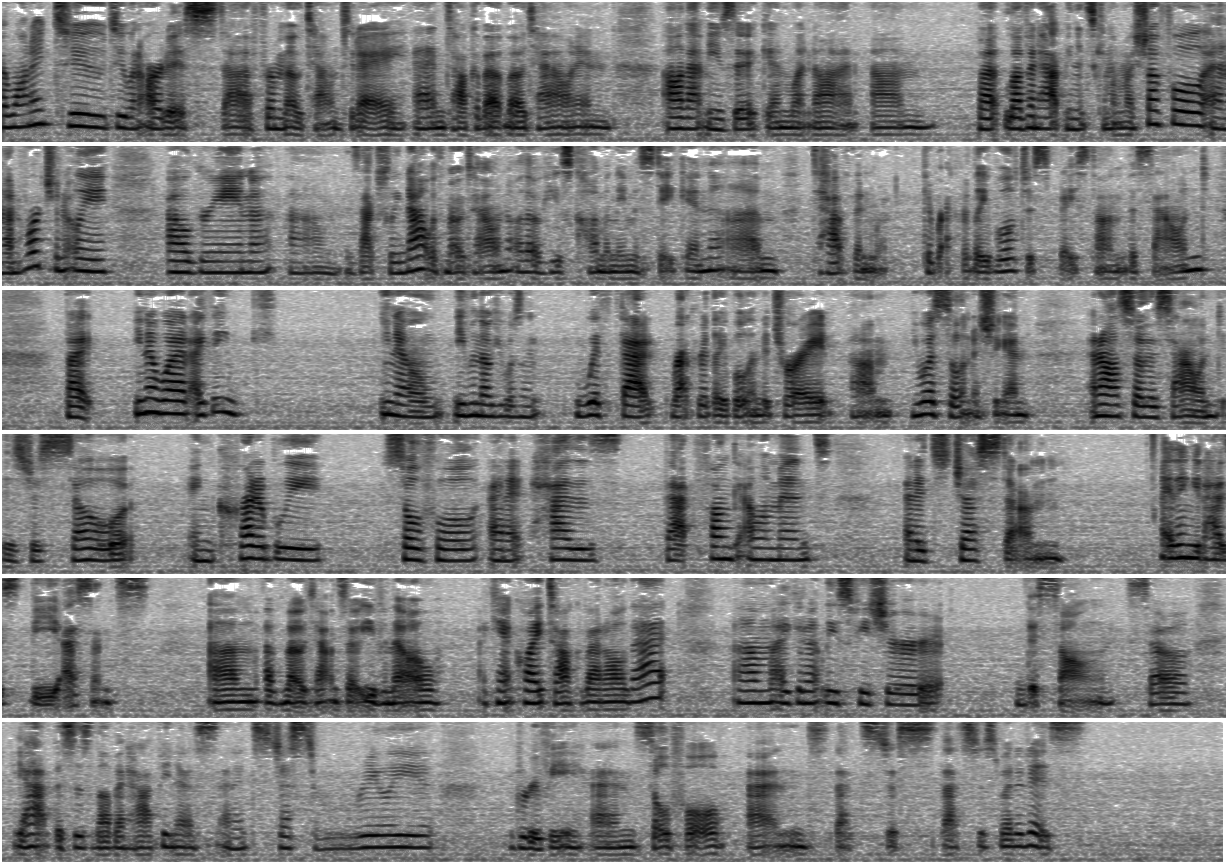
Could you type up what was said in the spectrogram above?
I wanted to do an artist uh, from Motown today and talk about Motown and all that music and whatnot. Um, but Love and Happiness came on my shuffle, and unfortunately, Al Green um, is actually not with Motown, although he's commonly mistaken um, to have been with the record label just based on the sound. But you know what? I think, you know, even though he wasn't with that record label in Detroit, um, he was still in Michigan. And also, the sound is just so incredibly soulful and it has that funk element and it's just um, i think it has the essence um, of motown. So even though i can't quite talk about all that um, i can at least feature this song. So yeah this is love and happiness and it's just really groovy and soulful and that's just that's just what it is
